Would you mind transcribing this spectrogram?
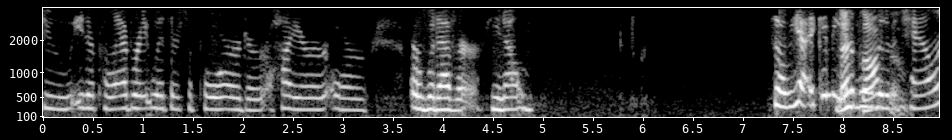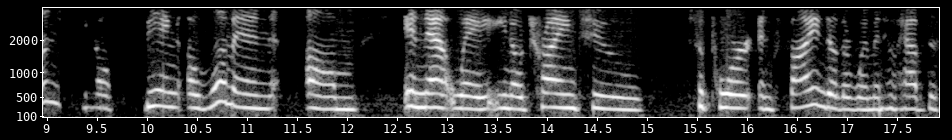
to either collaborate with or support or hire or or whatever you know? So yeah it can be That's a little bit of a challenge you know being a woman um in that way you know trying to support and find other women who have the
